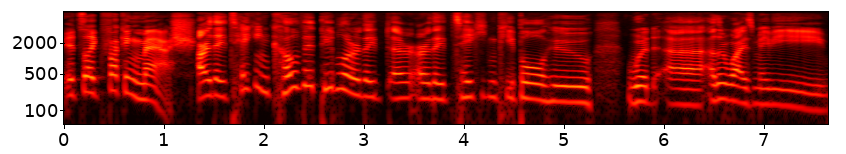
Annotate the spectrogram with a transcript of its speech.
it's like fucking mash. Are they taking COVID people, or are they are, are they taking people who would uh, otherwise maybe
